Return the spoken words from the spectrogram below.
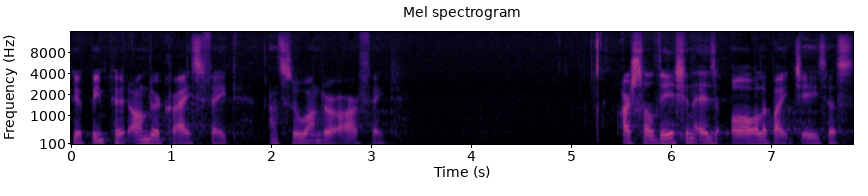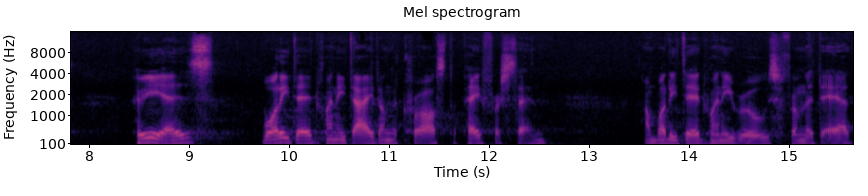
who have been put under Christ's feet and so under our feet. Our salvation is all about Jesus, who He is, what He did when He died on the cross to pay for sin, and what He did when He rose from the dead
